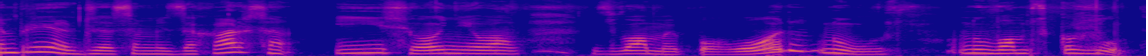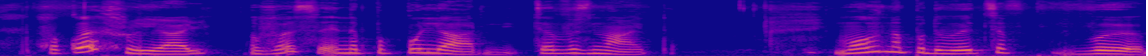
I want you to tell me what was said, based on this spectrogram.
Всім привіт, це самий Захар, і сьогодні я вам з вами поговорю, ну, ну вам скажу, що Clash Royale вже це не популярний, це ви знаєте. Можна подивитися в,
